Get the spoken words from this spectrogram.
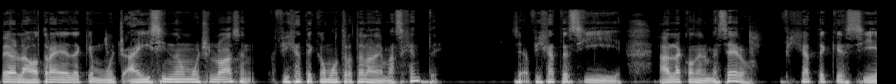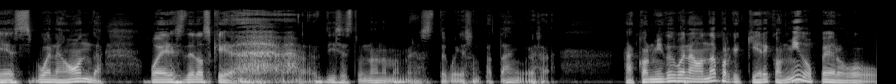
Pero la otra es de que mucho, ahí sí no muchos lo hacen. Fíjate cómo trata la demás gente. O sea, fíjate si habla con el mesero. Fíjate que si es buena onda. O eres de los que ah, dices tú, no, no mames, este güey es un patán, güey. O sea, ah, conmigo es buena onda porque quiere conmigo, pero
